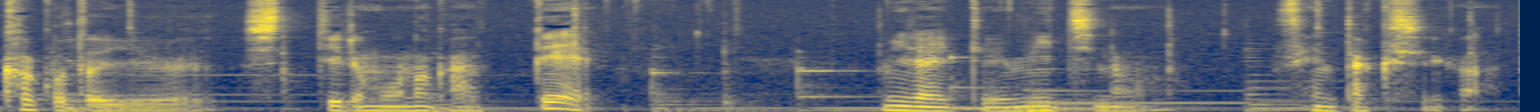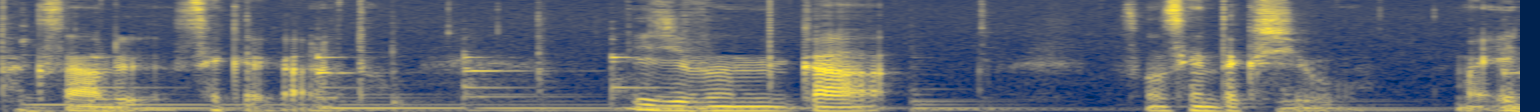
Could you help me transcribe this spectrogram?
過去という知っているものがあって未来という未知の選択肢がたくさんある世界があると。で自分がその選択肢を選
